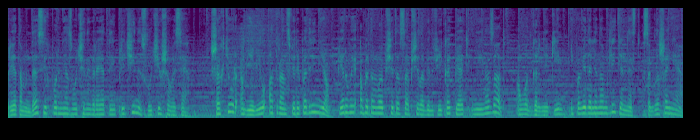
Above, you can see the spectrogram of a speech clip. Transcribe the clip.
при этом до сих пор не озвучены вероятные причины случившегося. Шахтер объявил о трансфере Педриньо. Первый об этом вообще-то сообщила Бенфика 5 дней назад, а вот горняки и поведали нам длительность соглашения.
